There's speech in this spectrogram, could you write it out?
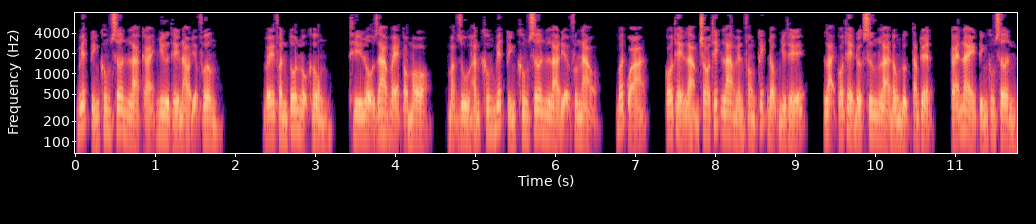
biết kính không sơn là cái như thế nào địa phương về phần tôn ngộ không thì lộ ra vẻ tò mò mặc dù hắn không biết kính không sơn là địa phương nào bất quá có thể làm cho thích la huyền phong kích động như thế lại có thể được xưng là đông vực tam tuyệt cái này kính không sơn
